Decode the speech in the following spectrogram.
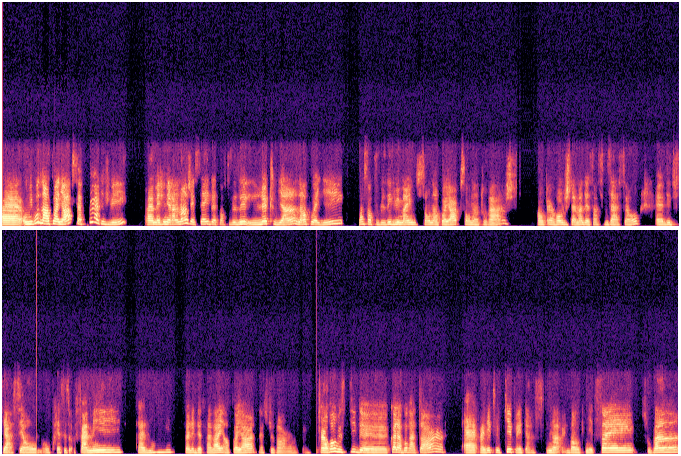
Euh, au niveau de l'employeur, ça peut arriver, euh, mais généralement, j'essaye de sensibiliser le client, l'employé, à sensibiliser lui-même son employeur et son entourage. Donc, un rôle justement de sensibilisation, euh, d'éducation auprès de famille, amis, collègues de travail, employeurs, assureurs. Un rôle aussi de collaborateur euh, avec l'équipe interdisciplinaire. Donc, médecin, souvent,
